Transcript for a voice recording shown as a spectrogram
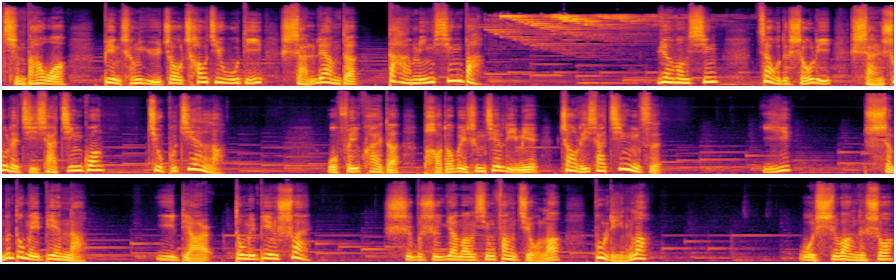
请把我变成宇宙超级无敌闪亮的大明星吧！”愿望星在我的手里闪烁了几下金光，就不见了。我飞快地跑到卫生间里面照了一下镜子，咦，什么都没变呢，一点儿都没变帅，是不是愿望星放久了不灵了？我失望地说：“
